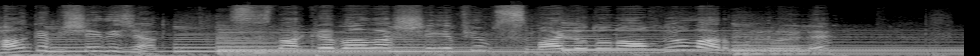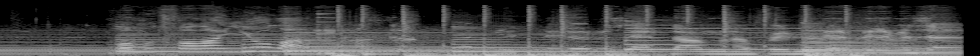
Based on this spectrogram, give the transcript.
Kanka bir şey diyeceğim. Sizin akrabalar şey yapıyor mu? Smilodon avlıyorlar mı böyle? Mamut falan yiyorlar mı? Diyoruz evde amına koyayım. Birbirimize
